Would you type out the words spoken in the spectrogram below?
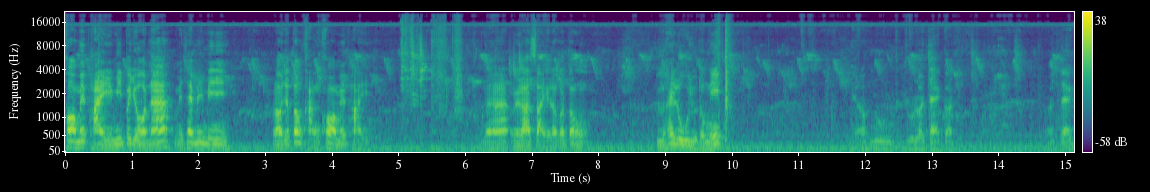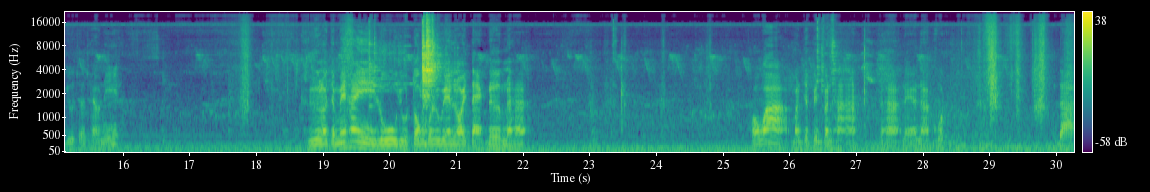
ข้อไม้ไผ่มีประโยชน์นะ ไม่ใช่ไม่มี เราจะต้องขังข้อไม้ไผ่นะฮะ เวลาใส่เราก็ต้อง คือให้รูอยู่ตรงนี้ เดี๋ยวดูดูรอยแตกก่อนรอยแตกอยู่แถวๆนี้ คือเราจะไม่ให้รูอยู่ตรงบริเวณรอยแตกเดิมนะฮะ เพราะว่ามันจะเป็นปัญหานะฮะในอนาคตได้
